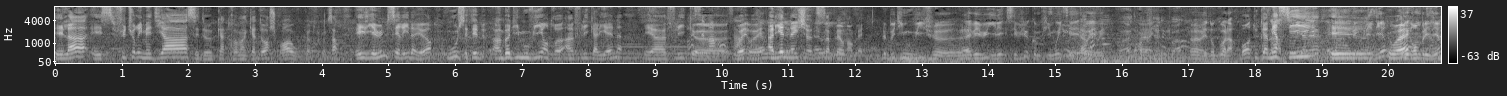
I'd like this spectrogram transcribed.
et là, et Futur Immédiat, c'est de 94, je crois, ou un truc comme ça. Et il y a eu une série d'ailleurs où c'était un buddy movie entre un flic alien et un flic. Ah, c'est marrant, ça. ouais, ouais, Ah oui. Alien Nation, Ah ça oui. s'appelait en anglais. Le Buddy Movie, je l'avais vu, il est, c'est vieux comme film, oui, c'est. Ah oui, oui. Ouais, donc voilà. Bon, en tout cas, merci. Et Avec plaisir, Ouais. avec grand plaisir.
